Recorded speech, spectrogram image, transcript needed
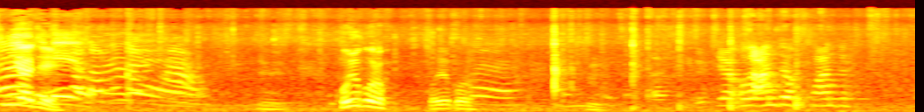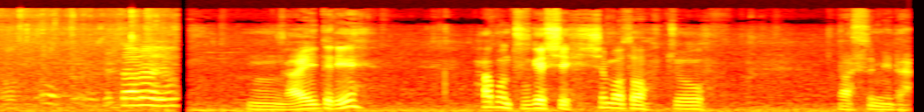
신기하지? 골고루, 골고루. 일단은 여기. 음, 아이들이 화분 두 개씩 심어서 쭉 놨습니다.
